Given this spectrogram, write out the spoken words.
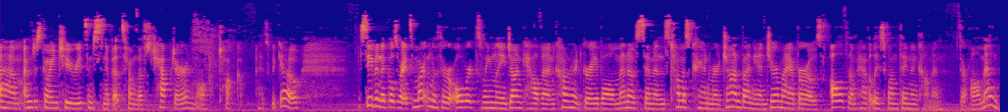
um, I'm just going to read some snippets from this chapter and we'll talk as we go. Stephen Nichols writes Martin Luther, Ulrich Zwingli, John Calvin, Conrad Grebel, Menno Simons, Thomas Cranmer, John Bunyan, Jeremiah Burroughs, all of them have at least one thing in common. They're all men.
